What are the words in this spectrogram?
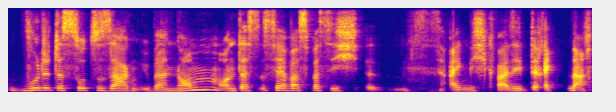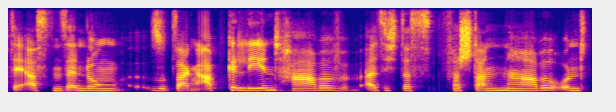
wurde das sozusagen übernommen. Und das ist ja was, was ich äh, eigentlich quasi direkt nach der ersten Sendung sozusagen abgelehnt habe, als ich das verstanden habe. Und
